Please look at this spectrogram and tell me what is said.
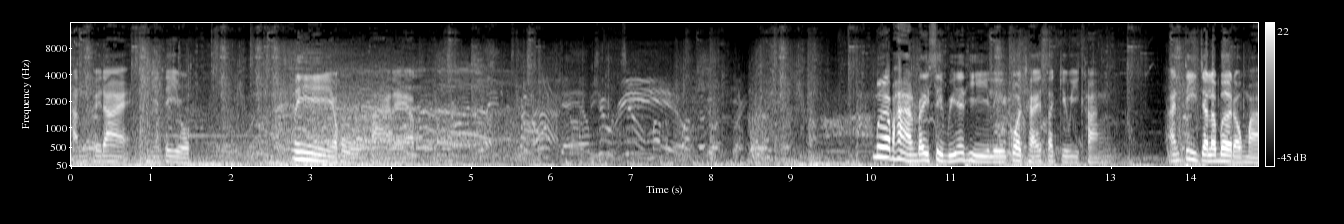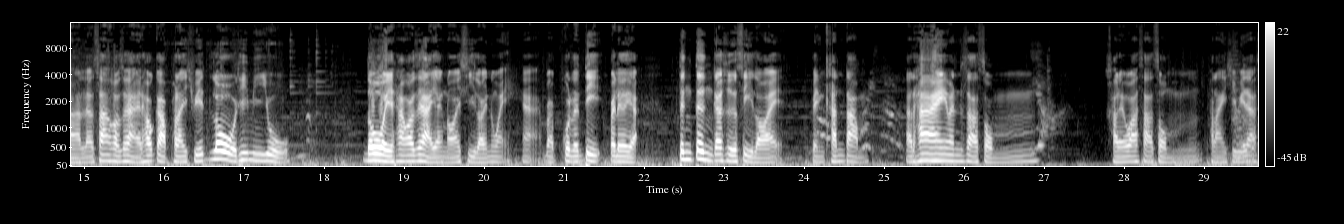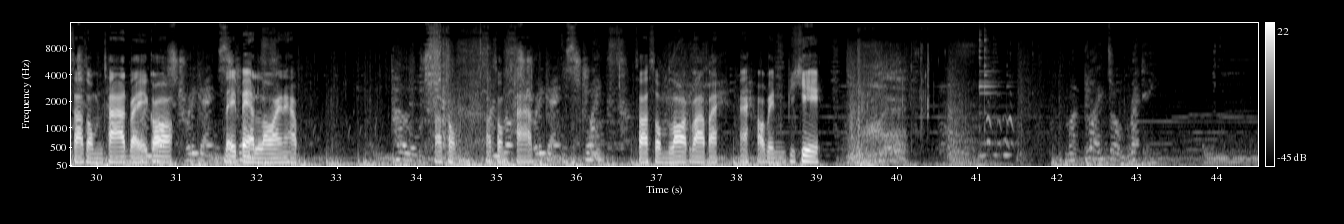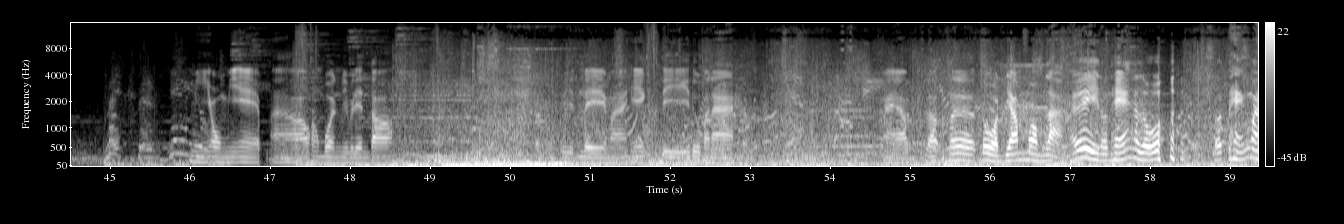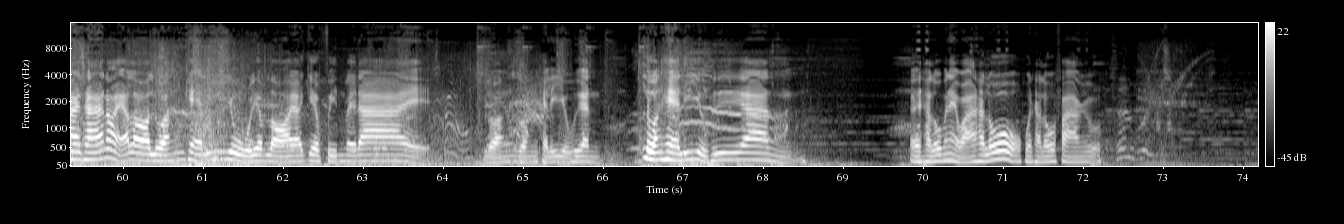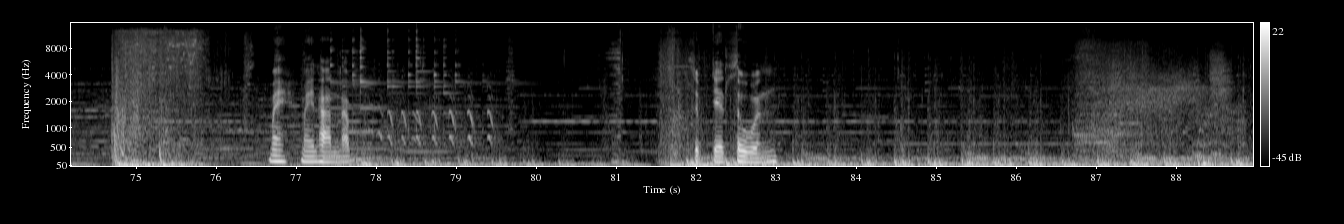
ทันไปได้เมียตีอยู่นี่โอ้โหตายเลยครับเมื่อผ่านไป 10 วินาทีหรือกดใช้สกิลอีกครั้ง อันตีจะระเบิดออกมา และสร้างความเสียหายเท่ากับพลังชีวิตโล่ที่มีอยู่ โดยทำความเสียหายอย่างน้อย 400 หน่วยอะแบบกดอันติไปเลยอะ ตึงๆก็คือ 400 เป็นขั้นต่ำแต่ถ้าให้มันสะสมเขาเรียกว่าสะสมพลังชีวิตอะสะสมชาร์จไปก็ได้ 800 นะครับสะสมสะสมชาร์จสะสมรอดว่าไปอะเอาเป็นพีเค มีองค์มีแอบเอาข้างบนมีประเด็นต่อวิดเลมาเฮกดีดูมานาไงครับแล้วเธอโดดย่ำหม่อมหลังเฮ้ยโดนแทงอะโหลรถแทงมาช้าหน่อยอะรอหลวงแครี่อยู่เรียบร้อยอะเก็บฟินไปได้หลวงล้วงแครี่อยู่เพื่อนหลวงแครี่อยู่เพื่อนเอ้ยทาโร่ไม่ไหนวะทาโร่คุณทาโร่ฟาร์มอยู่ ไม่ ไม่ทันครับสิบเจ็ดศูนย์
